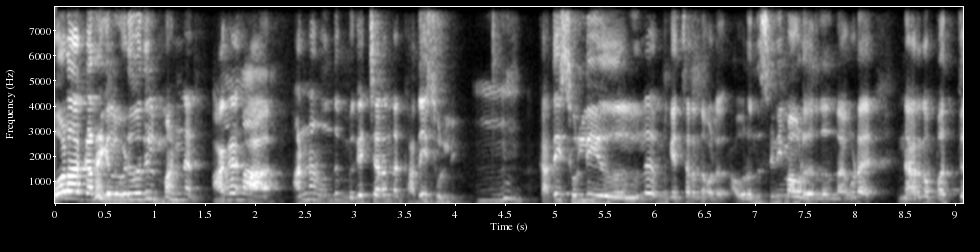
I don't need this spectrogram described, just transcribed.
ஓலா கதைகள் விடுவதில் மன்னன். ஆக அண்ணன் வந்து மிகச்சிறந்த கதை சொல்லி. கதை சொல்லியதுல மிகச்சிறந்த வளர் அவர் வந்து சினிமாவில் இருந்திருந்தா கூட இந்நேரம் பத்து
